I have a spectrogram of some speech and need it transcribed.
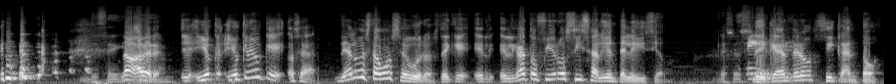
no, a ver, yo, yo, creo que, o sea, de algo estamos seguros, de que el, el gato fiero sí salió en televisión. De que Antero sí cantó.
